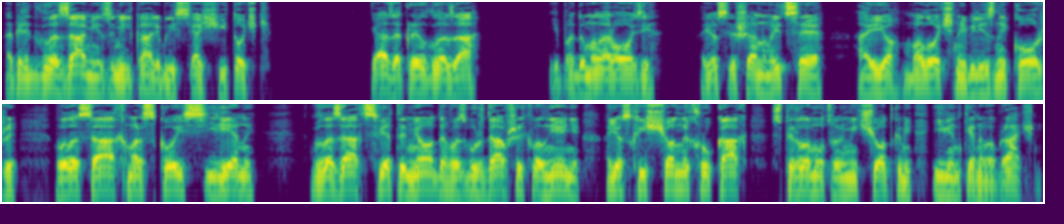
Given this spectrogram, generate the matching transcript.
а перед глазами замелькали блестящие точки. Я закрыл глаза и подумал о Розе, о ее совершенном лице, о ее молочной белизны кожи, волосах морской сирены, глазах цвета меда, возбуждавших волнение, о ее скрещенных руках с перламутровыми четками и венке новобрачной.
